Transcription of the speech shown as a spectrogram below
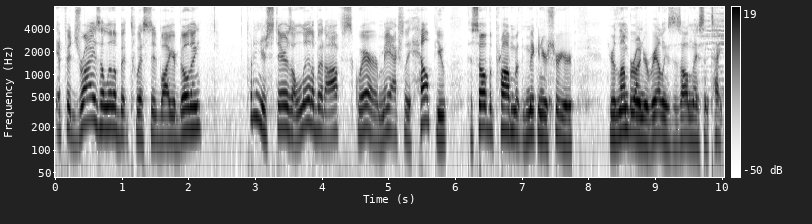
if it dries a little bit twisted while you're building, putting your stairs a little bit off square may actually help you to solve the problem with making sure your, your lumber on your railings is all nice and tight.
